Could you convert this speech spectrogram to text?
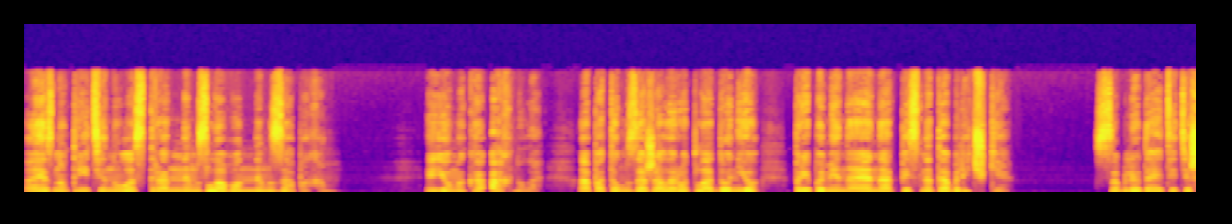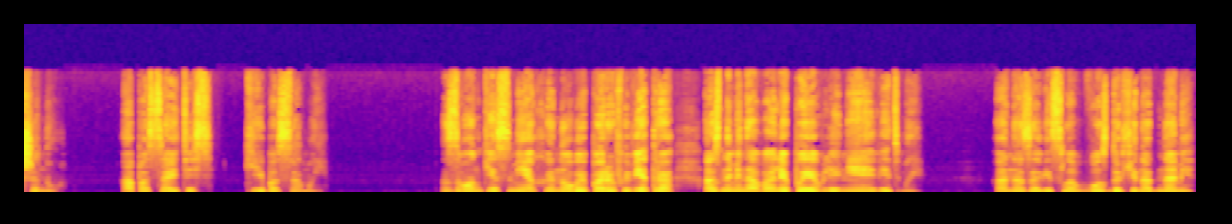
а изнутри тянуло странным зловонным запахом. Юмака ахнула, а потом зажала рот ладонью, припоминая надпись на табличке. «Соблюдайте тишину. Опасайтесь Киба-самы». Звонкий смех и новый порыв ветра ознаменовали появление ведьмы. Она зависла в воздухе над нами,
